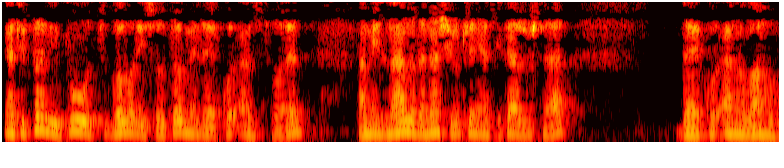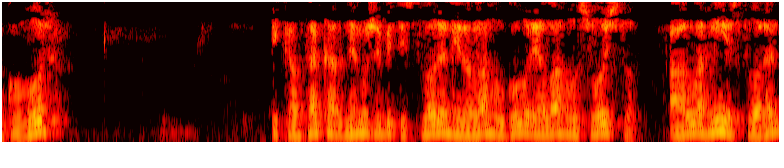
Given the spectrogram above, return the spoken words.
Znači prvi put govori se o tome da je Kur'an stvoren, a mi znamo da naši učenjaci kažu šta? Da je Kur'an Allahov govor i kao takav ne može biti stvoren jer Allahov govor je Allahovo svojstvo. A Allah nije stvoren,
